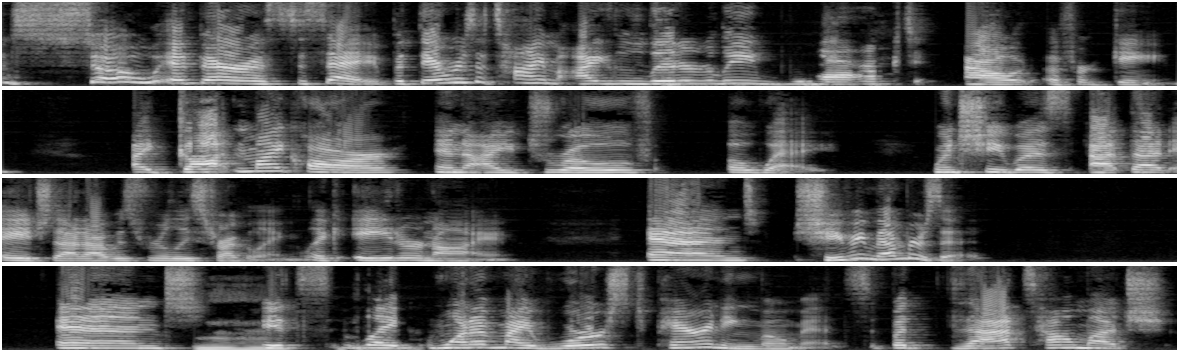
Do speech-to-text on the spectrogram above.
am so embarrassed to say, but there was a time I literally walked out of her game. I got in my car and I drove away when she was at that age that I was really struggling, like eight or nine. And she remembers it. And mm-hmm. it's like one of my worst parenting moments, but that's how much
